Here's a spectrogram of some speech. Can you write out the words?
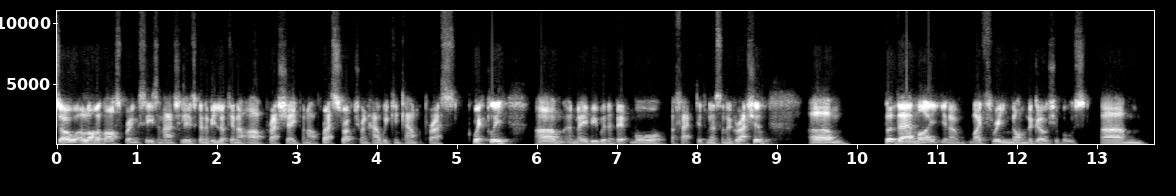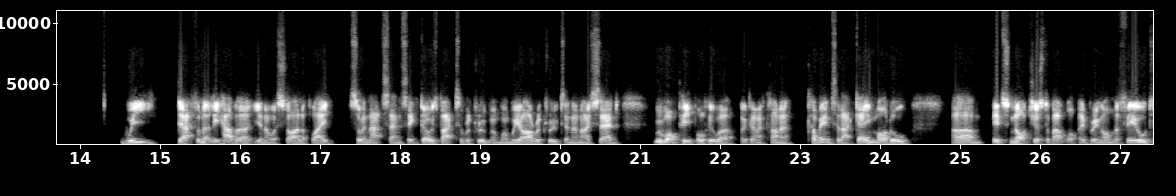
so a lot of our spring season actually is going to be looking at our press shape and our press structure and how we can counter press quickly um, and maybe with a bit more effectiveness and aggression. Um, but they're my, you know, my three non-negotiables. Um, we definitely have a, you know, a style of play. So in that sense, it goes back to recruitment when we are recruiting. And I said we want people who are, are going to kind of come into that game model. Um, it's not just about what they bring on the field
